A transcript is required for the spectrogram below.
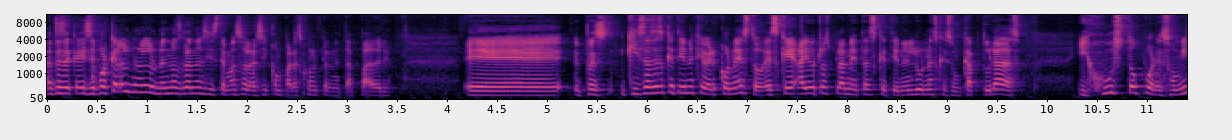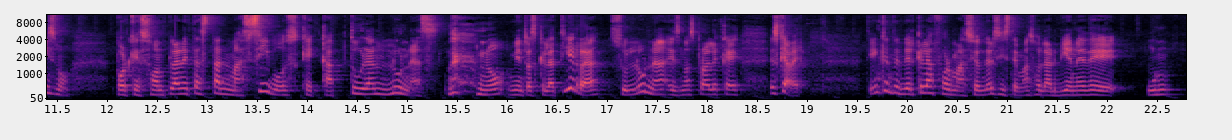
Antes de que dice, ¿por qué la luna, es más grande en el sistema solar si comparas con el planeta padre? Eh, pues quizás es que tiene que ver con esto. Es que hay otros planetas que tienen lunas que son capturadas y justo por eso mismo, porque son planetas tan masivos que capturan lunas, no? Mientras que la Tierra, su luna es más probable que es que a ver, tienen que entender que la formación del sistema solar viene de un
